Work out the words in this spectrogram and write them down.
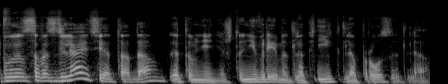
Вы разделяете это, да, это мнение, что не время для книг, для прозы, для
